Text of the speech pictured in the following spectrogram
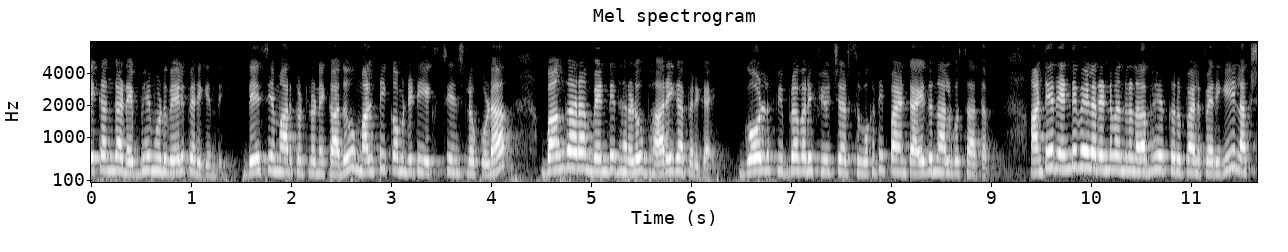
ఏకంగా డెబ్బై మూడు వేలు పెరిగింది. దేశీయ మార్కెట్లోనే కాదు మల్టీ కమ్యూనిటీ ఎక్స్చేంజ్లో కూడా బంగారం వెండి ధరలు భారీగా పెరిగాయి. గోల్డ్ ఫిబ్రవరి ఫ్యూచర్స్ ఒకటి పాయింట్ ఐదు నాలుగు శాతం. అంటే రెండు వేల రెండు వందల నలభై ఒక్క రూపాయలు పెరిగి లక్ష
